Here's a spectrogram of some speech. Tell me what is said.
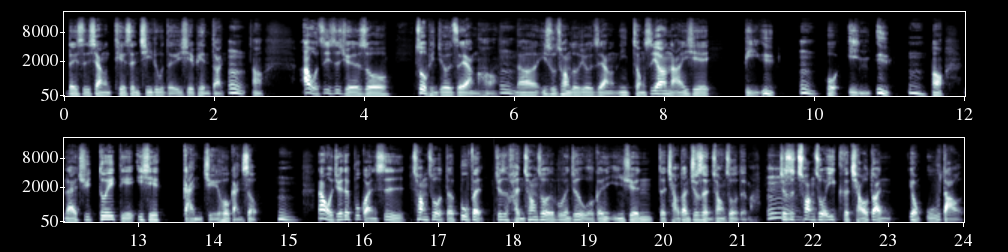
类似像贴身记录的一些片段。嗯，啊啊，我自己是觉得说。作品就是这样哈，嗯，然后艺术创作就是这样，你总是要拿一些比喻，嗯，或隐喻，嗯，哦，来去堆叠一些感觉或感受，嗯，那我觉得不管是创作的部分，就是很创作的部分，就是我跟银轩的桥段就是很创作的嘛，嗯，就是创作一个桥段，用舞蹈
